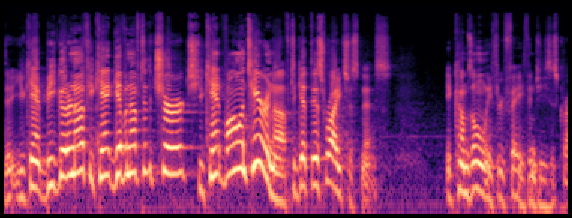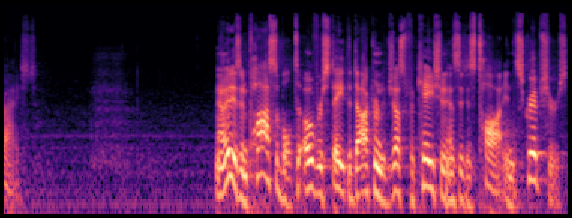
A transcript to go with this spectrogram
You can't be good enough. You can't give enough to the church. You can't volunteer enough to get this righteousness. It comes only through faith in Jesus Christ. Now, it is impossible to overstate the doctrine of justification as it is taught in the Scriptures.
